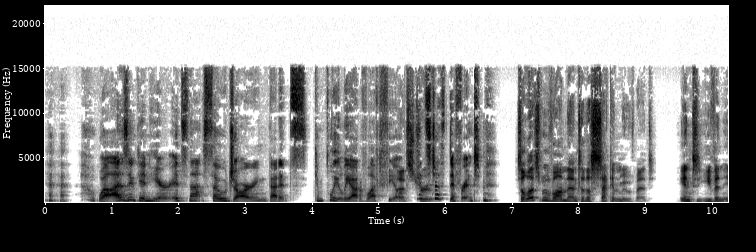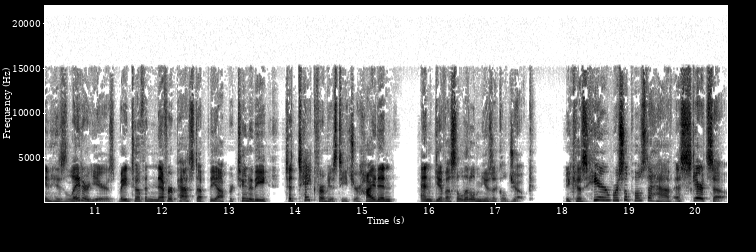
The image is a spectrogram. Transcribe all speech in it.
well, as you can hear, it's not so jarring that it's completely out of left field. That's true. It's just different. so let's move on then to the second movement. Into even in his later years, Beethoven never passed up the opportunity to take from his teacher Haydn and give us a little musical joke. Because here we're supposed to have a scherzo,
